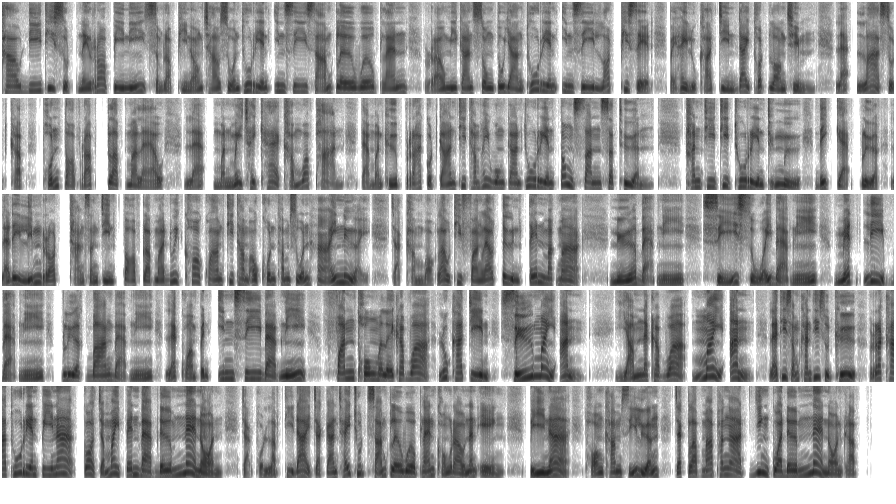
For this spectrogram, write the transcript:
ข่าวดีที่สุดในรอบปีนี้สำหรับพี่น้องชาวสวนทุเรียนอินทรีย์สามเกลอเวิลด์แพลนเรามีการส่งตัวอย่างทุเรียนอินทรีย์ล็อตพิเศษ ไปให้ลูกค้าจีนได้ทดลองชิม และล่าสุดครับ ผลตอบรับกลับมาแล้ว และมันไม่ใช่แค่คำว่าผ่าน แต่มันคือปรากฏการณ์ที่ทำให้วงการทุเรียนต้องสั่นสะเทือน ทันทีที่ทุเรียนถึงมือ ได้แกะเปลือกและได้ลิ้มรสทางสังจีนตอบกลับมาด้วยข้อความที่ทำเอาคนทำสวนหายเหนื่อย จากคำบอกเล่าที่ฟังแล้วตื่นเต้นมากๆ เนื้อแบบนี้ สีสวยแบบนี้ เม็ดรีบแบบนี้ เปลือกบางแบบนี้ และความเป็นอินทรีย์แบบนี้ ฟันธงมาเลยครับว่า ลูกค้าจีนซื้อไม่อั้น ย้ำนะครับว่าไม่อั้น และที่สำคัญที่สุดคือ ราคาทุเรียนปีหน้าก็จะไม่เป็นแบบเดิมแน่นอน จากผลลัพธ์ที่ได้จากการใช้ชุด3เกลเวอร์แพลนของเรานั่นเอง ปีหน้าทองคำสีเหลืองจะกลับมาพงาดยิ่งกว่าเดิมแน่นอนครับ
